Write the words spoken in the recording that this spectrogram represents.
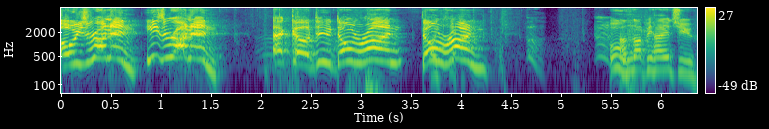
Oh, he's running! He's running! Echo, dude, don't run! Don't I run! I'm not behind you.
